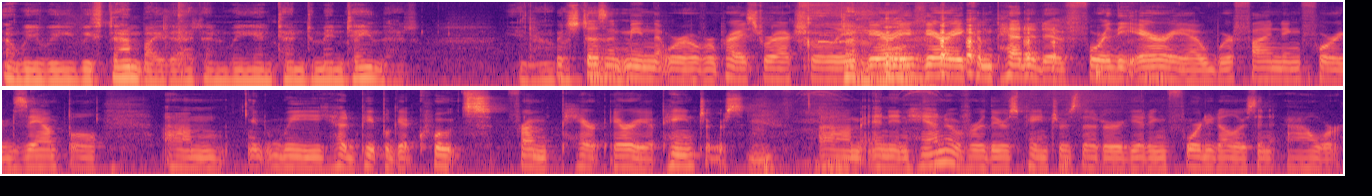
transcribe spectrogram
and we, we, we stand by that and we intend to maintain that. You know, which but, doesn't um, mean that we're overpriced we're actually very very competitive for the area we're finding for example um, we had people get quotes from area painters Mm-hmm. um, and in hanover there's painters that are getting $40 an hour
